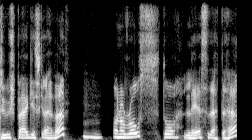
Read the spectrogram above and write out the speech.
douchebaggy skrevet. Og når Rose da leser dette her,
